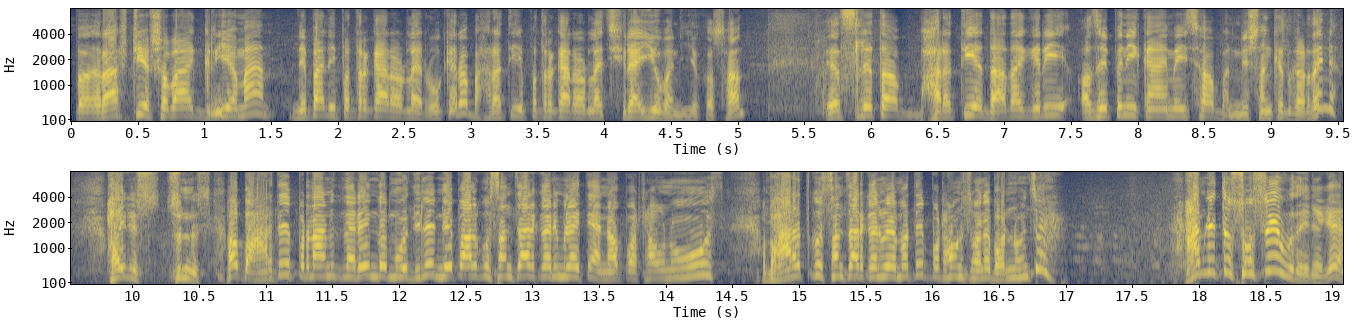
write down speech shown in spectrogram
राष्ट्रिय सभा गृहमा नेपाली पत्रकारहरूलाई रोकेर भारतीय पत्रकारहरूलाई छिराइयो भनिएको छ। यसले त भारतीय दादागिरी अझै पनि कायमै छ भन्ने सङ्केत गर्दैन। होइन सुन्नुहोस्। अब भारतीय प्रधानमन्त्री नरेन्द्र मोदीले नेपालको सञ्चारकर्मीलाई त्यहाँ नपठाउनुहोस्। भारतको सञ्चारकर्मीलाई मात्रै पठाउनुहोस् भनेर भन्नुहुन्छ? हामीले त्यो सोच्नै हुँदैन क्या।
